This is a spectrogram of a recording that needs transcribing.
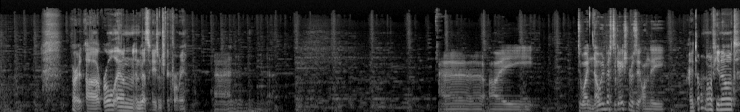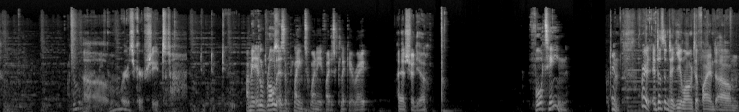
All right, uh, roll an investigation check for me. And, uh, I do I know investigation or is it on the? I don't know if you know it. I, don't, Uh, where's your curve sheet? I mean, it'll roll it as a plain twenty if I just click it, right? It should, yeah. Fourteen. 14. All right, it doesn't take you long to find um,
